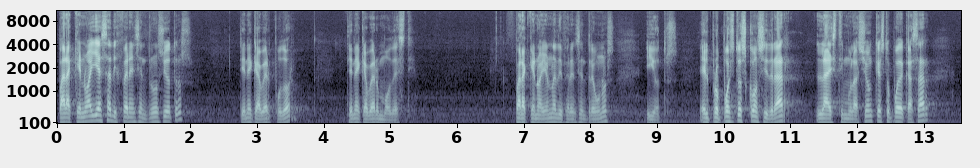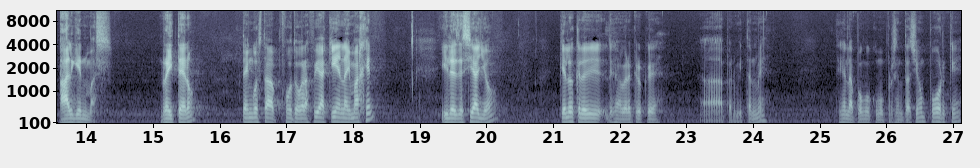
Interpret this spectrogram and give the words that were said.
para que no haya esa diferencia entre unos y otros, tiene que haber pudor, tiene que haber modestia. Para que no haya una diferencia entre unos y otros. El propósito es considerar la estimulación que esto puede causar a alguien más. Reitero, tengo esta fotografía aquí en la imagen y les decía yo, ¿qué es lo que le... Déjame ver, creo que... Ah, permítanme. Déjenla pongo como presentación porque...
